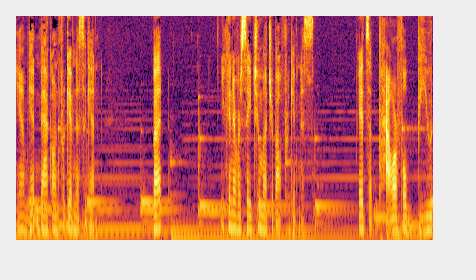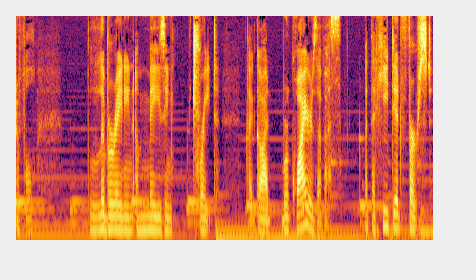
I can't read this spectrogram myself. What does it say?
Yeah, I'm getting back on forgiveness again. But you can never say too much about forgiveness. It's a powerful, beautiful, liberating, amazing trait that God requires of us, but that He did first.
